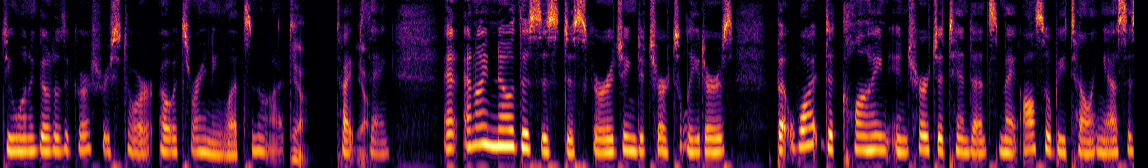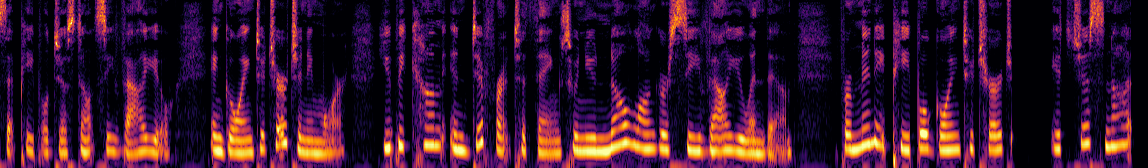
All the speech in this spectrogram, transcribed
do you want to go to the grocery store? Oh, it's raining. Let's not. Yeah type thing. And, and I know this is discouraging to church leaders, but what decline in church attendance may also be telling us is that people just don't see value in going to church anymore. You become indifferent to things when you no longer see value in them. For many people, going to church, it's just not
